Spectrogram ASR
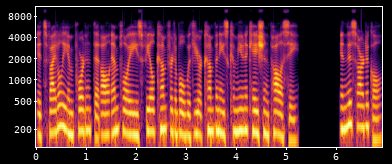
it's vitally important that all employees feel comfortable with your company's communication policy. In this article,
